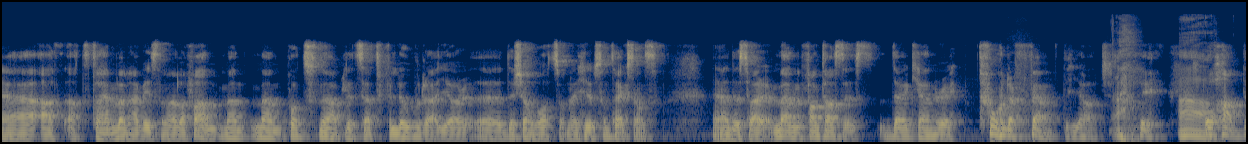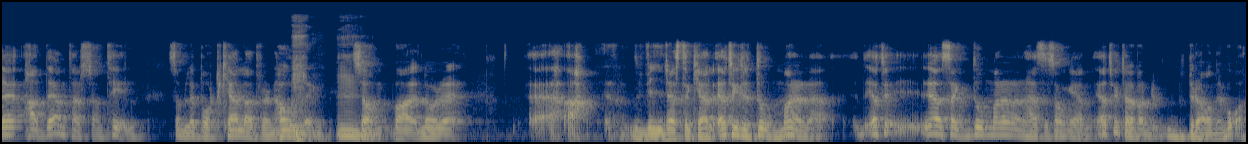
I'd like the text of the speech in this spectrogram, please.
Uh, att, att, ta hem den här vinsten i alla fall. Men, men på ett snöpligt sätt förlora gör uh, Deshaun Watson och Houston Texans. Uh, dessvärre. Men fantastiskt. Derek Henry. 250 yards. Ah. och hade, hade en touchdown till som blev bortkallad för en holding. Mm. Som var några uh, vidraste kall. Jag tyckte domarna jag, jag har sagt domarna den här säsongen. Jag tyckte det var bra nivå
